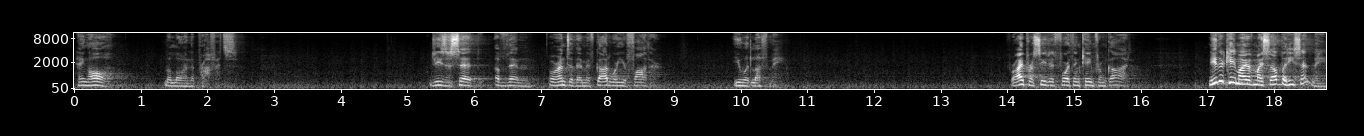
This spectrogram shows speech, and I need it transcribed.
hang all the law and the prophets. Jesus said of them, or unto them, If God were your father, you would love me. For I proceeded forth and came from God. Neither came I of myself, but he sent me.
